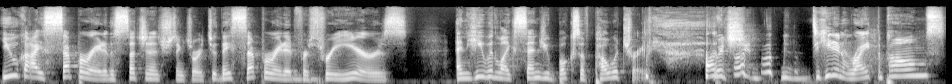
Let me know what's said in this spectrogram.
you guys separated. This is such an interesting story too. They separated Mm-hmm. for three years, and he would like send you books of poetry, which he didn't write the poems,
